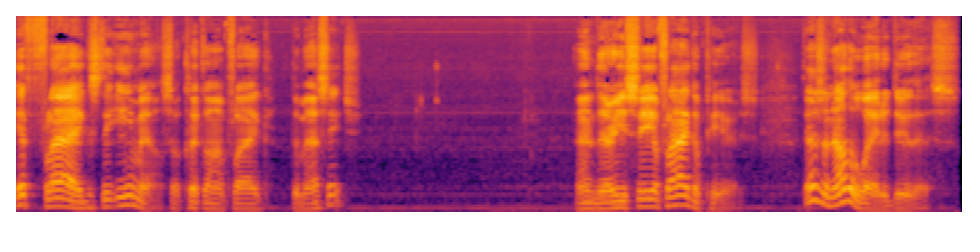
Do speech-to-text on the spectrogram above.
it flags the email. So click on flag the message. And there you see a flag appears. There's another way to do this.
